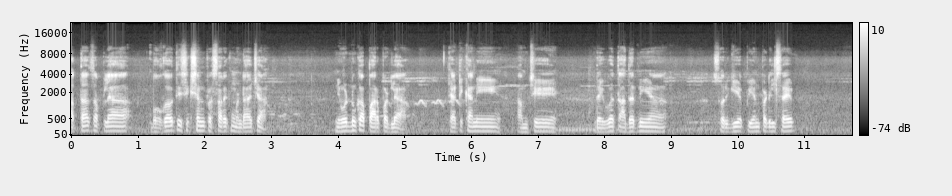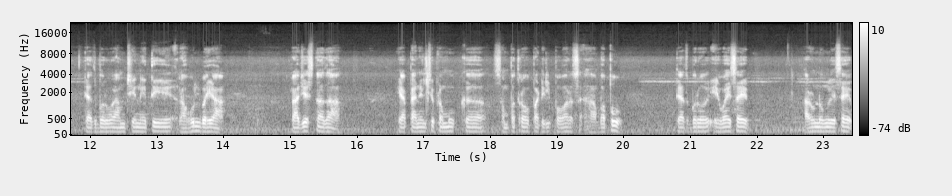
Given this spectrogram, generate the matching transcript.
आत्ताच आपल्या भोगावती शिक्षण प्रसारक मंडळाच्या निवडणुका पार पडल्या. त्या ठिकाणी आमचे दैवत आदरणीय स्वर्गीय पी एन पाटील साहेब त्याचबरोबर आमचे नेते राहुल भैया राजेश दादा या पॅनेलचे प्रमुख संपतराव पाटील पवार सा- बापू त्याचबरोबर A Y Saheb Arun Dongle Saheb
